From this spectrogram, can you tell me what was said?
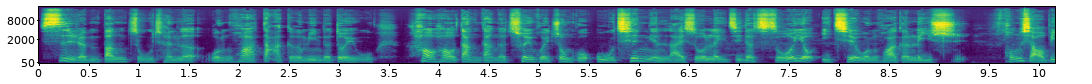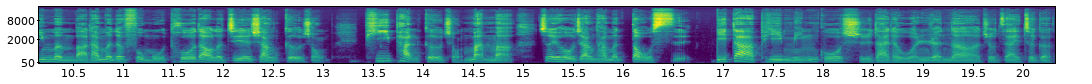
四人帮组成了文化大革命的队伍，浩浩荡荡地摧毁中国五千年来所累积的所有一切文化跟历史。红小兵们把他们的父母拖到了街上，各种批判，各种谩骂，最后将他们斗死。一大批民国时代的文人呢，就在这个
